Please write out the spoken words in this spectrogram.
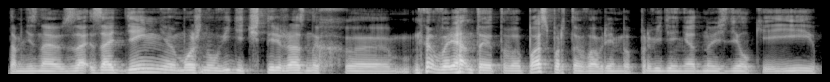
там, не знаю, за, за день можно увидеть четыре разных э, варианта этого паспорта во время проведения одной сделки и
